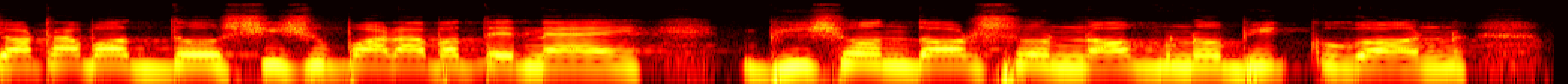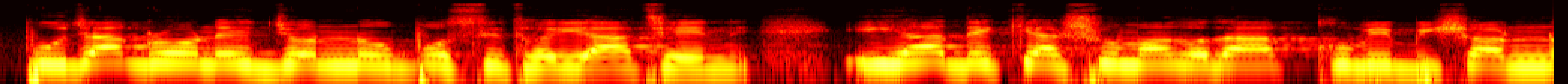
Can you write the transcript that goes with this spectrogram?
জটাবদ্ধ শিশু পারাবাতের ন্যায়, ভীষণ দর্শন, নগ্ন ভিক্ষুগণ পূজা গ্রহণের জন্য উপস্থিত হইয়াছেন। ইহা দেখিয়া সুমগদা খুবই বিষণ্ন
